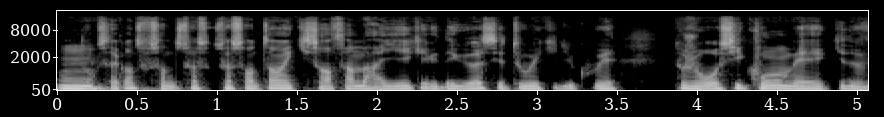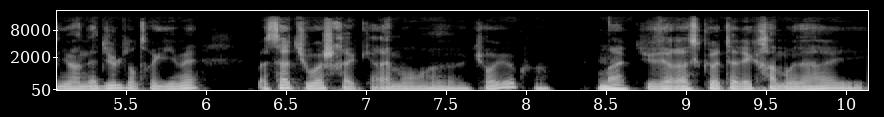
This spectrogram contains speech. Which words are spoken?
mm. donc 50 60, 60 ans et qui sont enfin mariés qui a eu des gosses et tout et qui du coup est toujours aussi con mais qui est devenu un adulte entre guillemets bah ça tu vois je serais carrément euh, curieux quoi Ouais. tu verrais Scott avec Ramona et il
